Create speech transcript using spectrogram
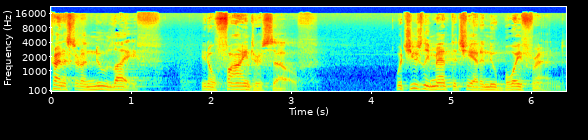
trying to start a new life, you know, find herself, which usually meant that she had a new boyfriend,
